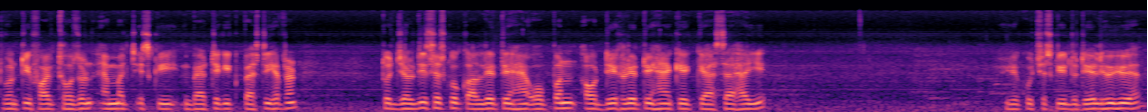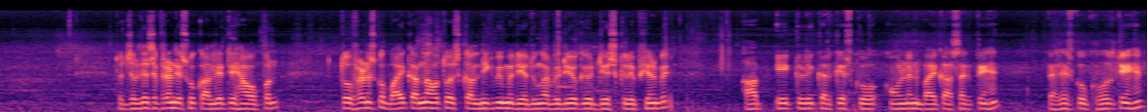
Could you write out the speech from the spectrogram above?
Twenty five thousand M H इसकी बैटरी की कैपेसिटी है फ्रेंड तो जल्दी से इसको कर लेते हैं ओपन और देख लेते हैं कि कैसा है ये। ये कुछ इसकी डिटेल हुई हुई है। तो जल्दी से फ्रेंड इसको कर लेते हैं ओपन तो फ्रेंड इसको बाई करना हो तो इसका लिंक भी मैं दे दूँगा वीडियो के डिस्क्रिप्शन पे। आप एक क्लिक करके इसको ऑनलाइन बाय कर सकते हैं। पहले इसको खोलते हैं।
